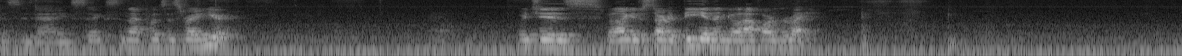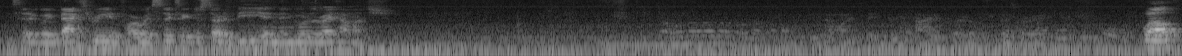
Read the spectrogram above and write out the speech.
this is adding six, and that puts us right here which is, well, I could just start at B and then go how far to the right? Instead of going back three and forward six, I could just start at B and then go to the right how much? You don't wanna say three times, but it'll keep us right. Well,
